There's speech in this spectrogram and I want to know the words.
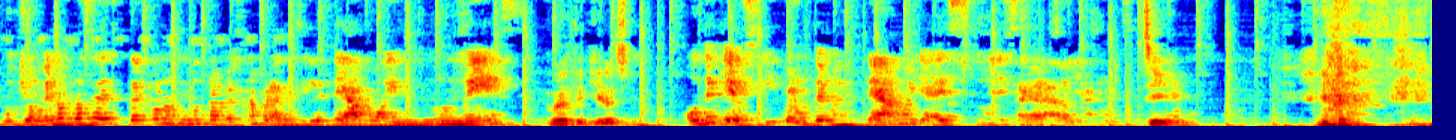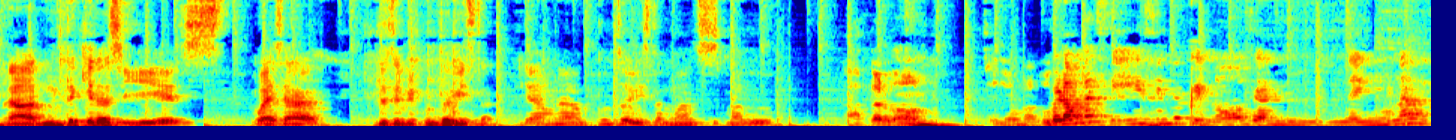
mucho menos vas a estar conociendo a otra persona para decirle te amo en un mes. Pero te quiero, sí. Un te quiero, sí, pero un te, te amo ya es, no es sagrado, ya. Sí. No, no te quiero si es. Puede ser, desde mi punto de vista, ya una- un punto de vista más maduro. Ah, perdón, señor Maduro. Pero aún así, siento que no, o sea, en, en una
